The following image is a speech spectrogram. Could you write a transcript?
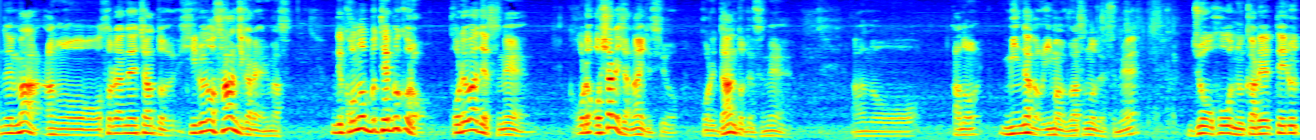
ん。で、まあ、あのー、それはね、ちゃんと昼の3時からやります。で、この手袋、これはですね、これおしゃれじゃないですよ。これ、なんとですね、あのあの、みんなが今噂のですね、情報を抜かれてる、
